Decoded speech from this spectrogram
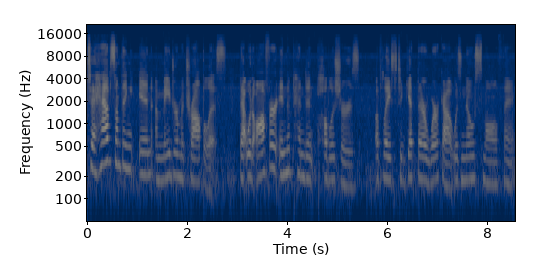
to have something in a major metropolis that would offer independent publishers a place to get their work out was no small thing.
